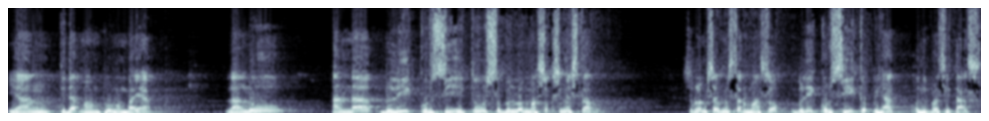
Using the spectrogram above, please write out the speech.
yang tidak mampu membayar. Lalu anda beli kursi itu sebelum masuk semester. Sebelum semester masuk beli kursi ke pihak universitas.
